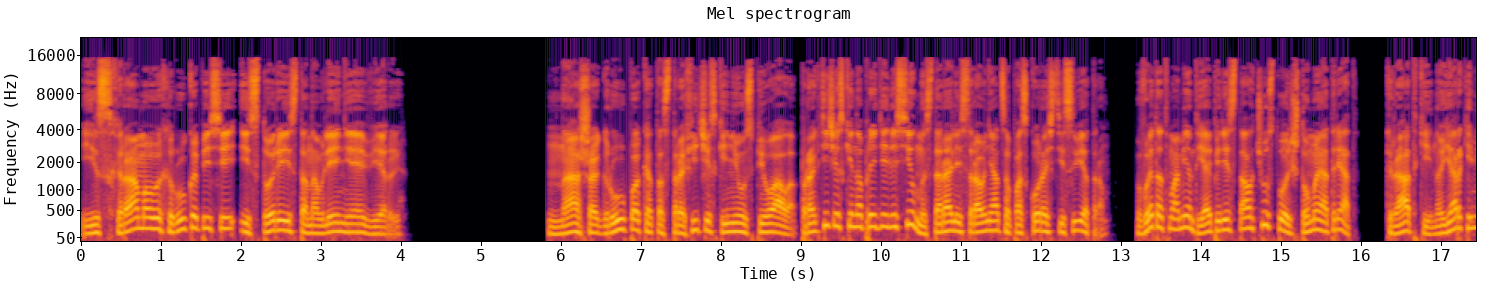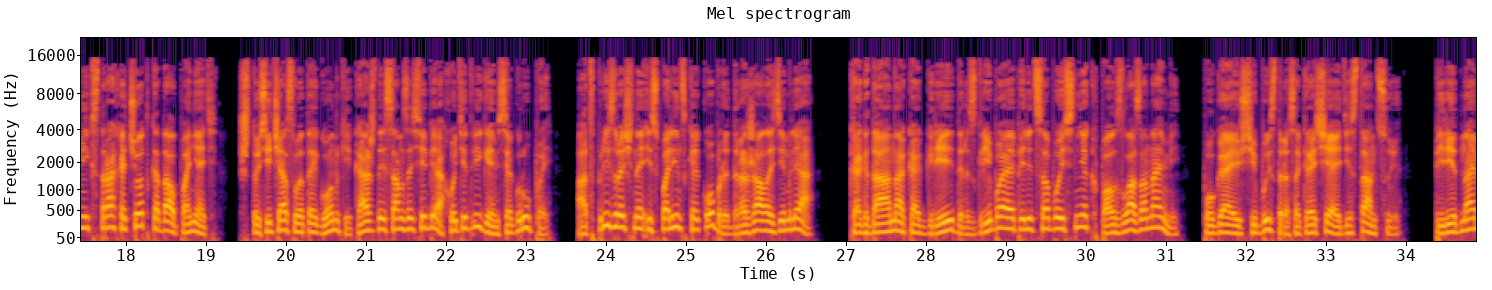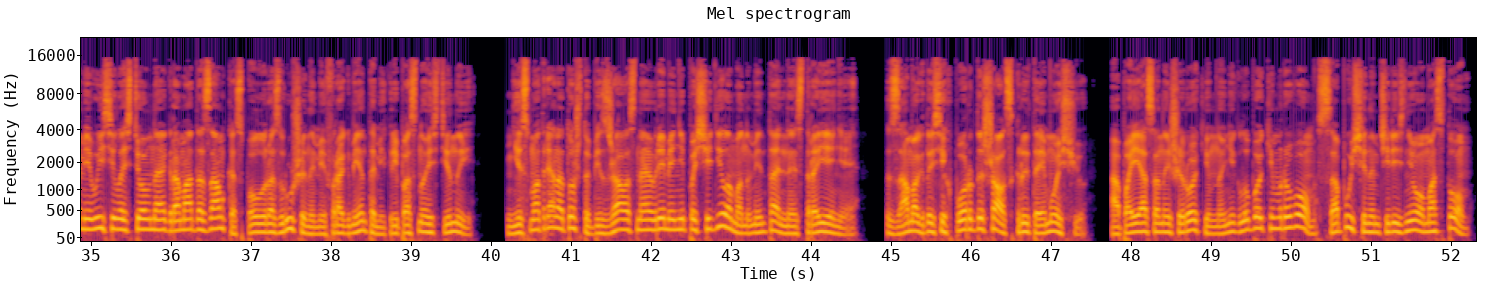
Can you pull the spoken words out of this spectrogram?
Из храмовых рукописей истории становления веры. Наша группа катастрофически не успевала. Практически на пределе сил мы старались сравняться по скорости с ветром. В этот момент я перестал чувствовать, что мы отряд. Краткий, но яркий миг страха четко дал понять, что сейчас в этой гонке каждый сам за себя, хоть и двигаемся группой. От призрачной исполинской кобры дрожала земля. Когда она, как грейдер, сгребая перед собой снег, ползла за нами, пугающе быстро сокращая дистанцию. Перед нами высилась темная громада замка с полуразрушенными фрагментами крепостной стены. Несмотря на то, что безжалостное время не пощадило монументальное строение, замок до сих пор дышал скрытой мощью, опоясанный широким, но не глубоким рвом с опущенным через него мостом.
